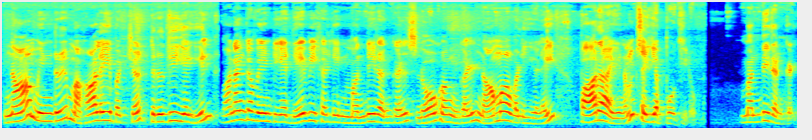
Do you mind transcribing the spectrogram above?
நாம் இன்று மகாலயபட்ச திருதியையில் வணங்க வேண்டிய தேவிகளின் மந்திரங்கள் ஸ்லோகங்கள் நாமாவளிகளை பாராயணம் செய்யப் போகிறோம். மந்திரங்கள்.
